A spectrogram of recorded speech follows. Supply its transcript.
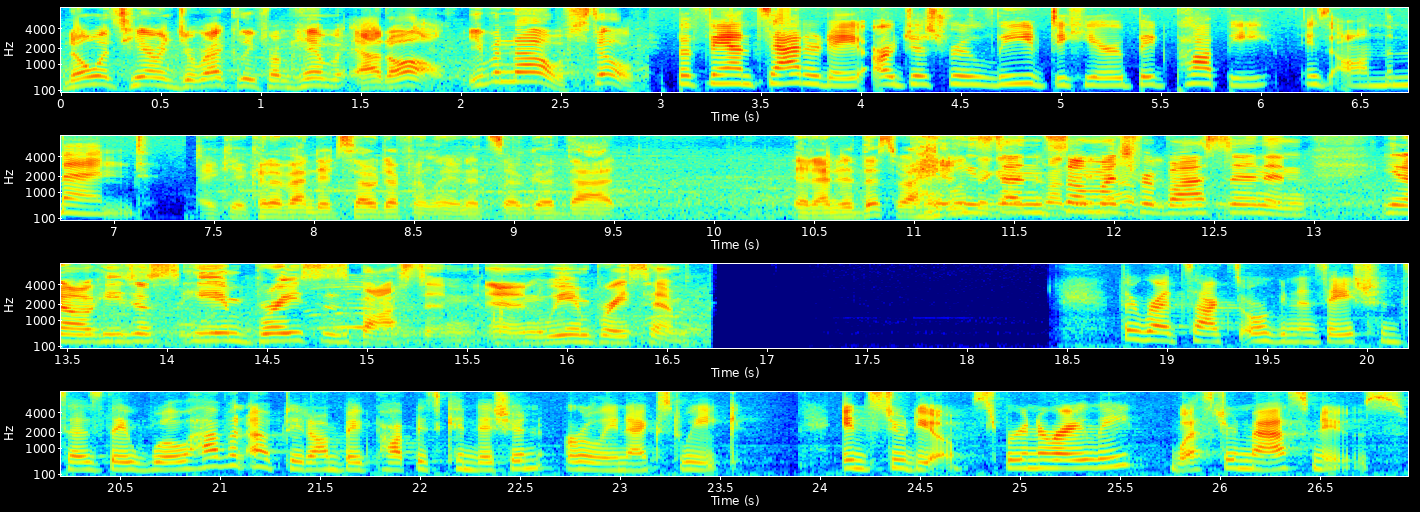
no one's hearing directly from him at all, even now, still. But fans Saturday are just relieved to hear Big Papi is on the mend. Like it could have ended so differently, and it's so good that it ended this way. He's done so much for Boston, and you know, he just he embraces Boston, and we embrace him. The Red Sox organization says they will have an update on Big Papi's condition early next week. In studio, Sabrina Riley, Western Mass News.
